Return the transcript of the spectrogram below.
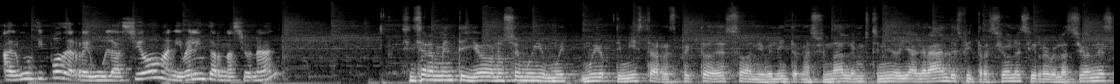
algún tipo de regulación a nivel internacional? Sinceramente yo no soy muy, muy, optimista respecto de eso a nivel internacional. Hemos tenido ya grandes filtraciones y revelaciones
